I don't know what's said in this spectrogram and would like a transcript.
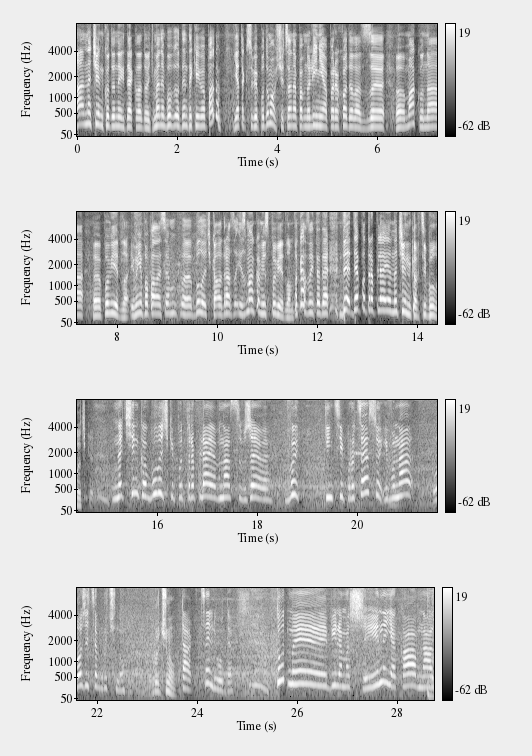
А начинку до них де кладуть? У мене був один такий випадок. Я так собі подумав, що це, напевно, лінія переходила з е, маку на е, повідло. І мені попалася е, булочка одразу із маком і з повідлом. Показуйте, де, де, де потрапляє начинка в ці булочки. Начинка в булочки потрапляє в нас вже в кінці процесу і вона ложиться вручну. Вручну. Так, це люди. Тут ми біля машини, яка в нас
